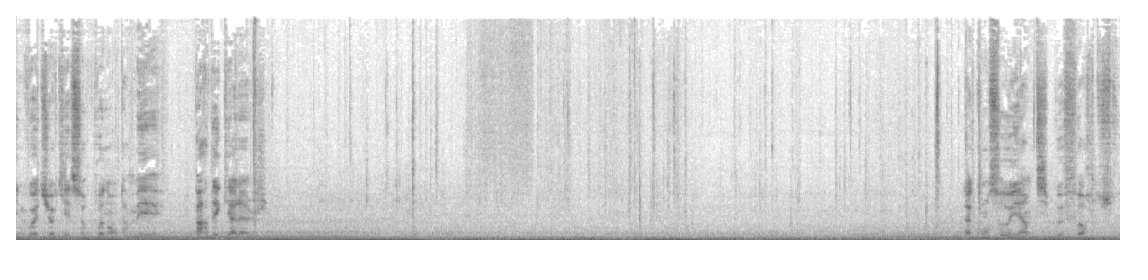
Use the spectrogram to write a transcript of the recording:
une voiture qui est surprenante, mais par décalage. La conso est un petit peu forte, je trouve.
